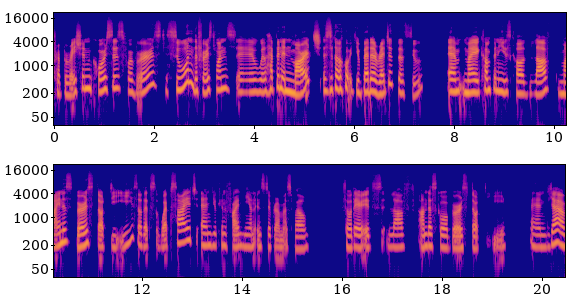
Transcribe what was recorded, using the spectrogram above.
preparation courses for birth soon. The first ones uh, will happen in March, so you better register soon. Um, my company is called love-birth.de, so that's the website, and you can find me on Instagram as well. So there it's love underscore birth.de. And yeah,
